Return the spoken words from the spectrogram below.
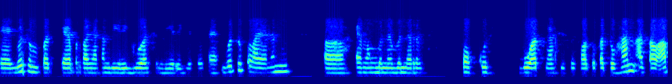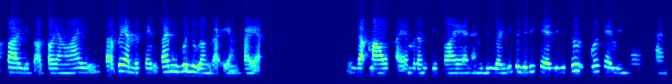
Kayak gue sempat kayak pertanyakan diri gue sendiri gitu. Kayak gue tuh pelayanan eh, emang bener-bener fokus buat ngasih sesuatu ke Tuhan atau apa gitu atau yang lain. Tapi at the same time gue juga nggak yang kayak nggak mau kayak berhenti pelayanan juga gitu. Jadi kayak di situ gue kayak bingung kan.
